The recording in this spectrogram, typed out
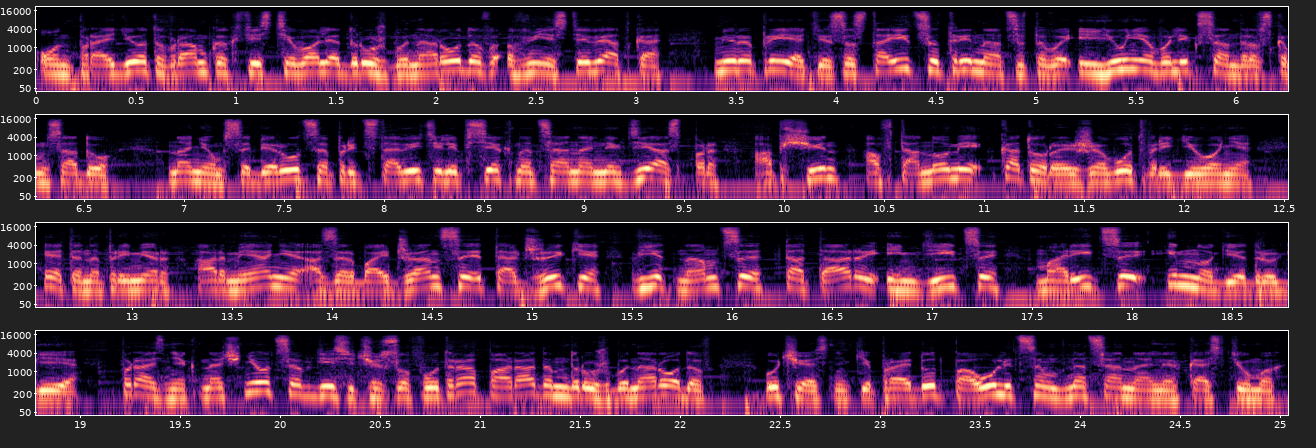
Он пройдет в рамках фестиваля дружбы народов «Вместе Вятка». Мероприятие состоится 13 июня в Александровском саду. На нем соберутся представители всех национальных диаспор, общин, автономий, которые живут в регионе. Это, например, армяне, азербайджанцы, таджики, вьетнамцы, татары, индийцы, марийцы и многие другие. Праздник начнется в 10 часов утра парадом дружбы народов. Участники пройдут по улицам в национальных костюмах.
